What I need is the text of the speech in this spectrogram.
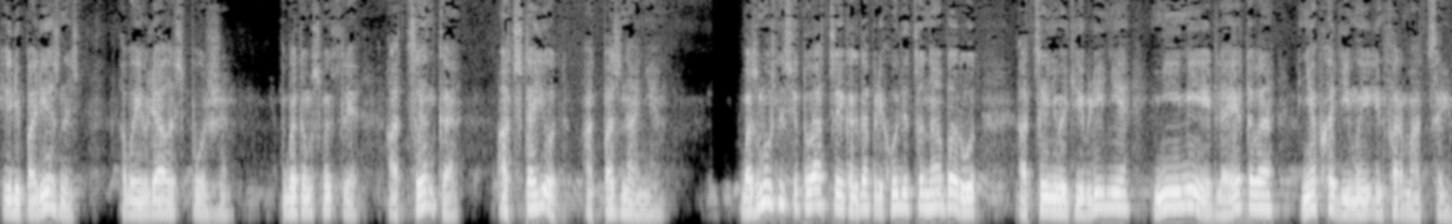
или полезность выявлялась позже. В этом смысле оценка отстает от познания. Возможны ситуации, когда приходится наоборот оценивать явление, не имея для этого необходимой информации.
